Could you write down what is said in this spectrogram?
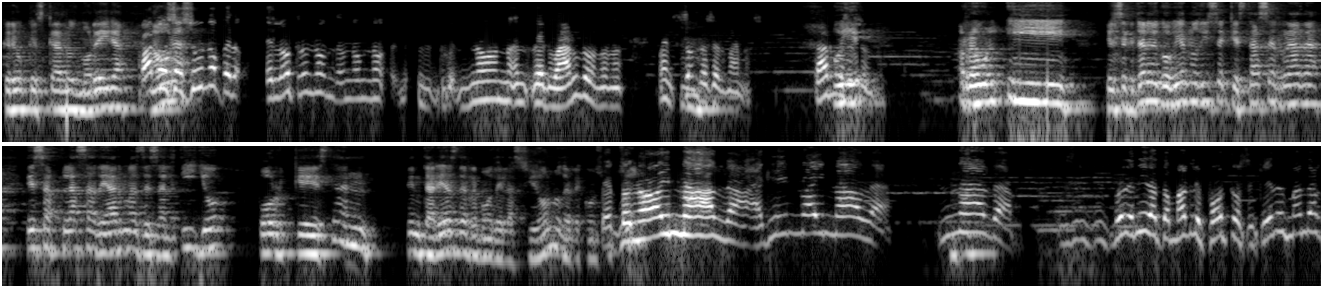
creo que es Carlos Moreira. Carlos es uno, pero el otro no, no, no, no, no, Eduardo, no, no. Bueno, son dos hermanos. Carlos Oye, Raúl, y el secretario de gobierno dice que está cerrada esa plaza de armas de Saltillo porque están en tareas de remodelación o de reconstrucción. Pero no hay nada, aquí no hay nada, nada pueden ir a tomarle fotos si quieres, mandan,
